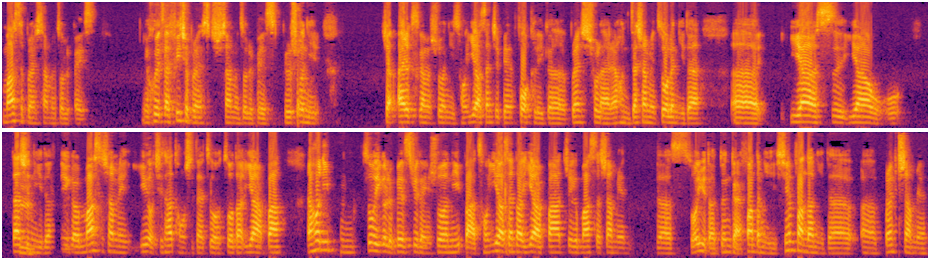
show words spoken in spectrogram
master branch 上面做 rebase，你会在 feature branch 上面做 rebase。比如说你像 Alex 刚才说，你从一二三这边 fork 了一个 branch 出来，然后你在上面做了你的呃一二四一二五，但是你的那个 master 上面也有其他同事在做，做到一二八，然后你你做一个 rebase 就等于说你把从一二三到一二八这个 master 上面。的所有的更改放到你先放到你的呃 branch 上面，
